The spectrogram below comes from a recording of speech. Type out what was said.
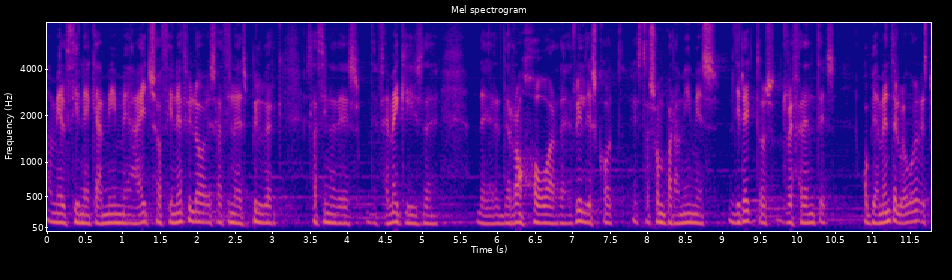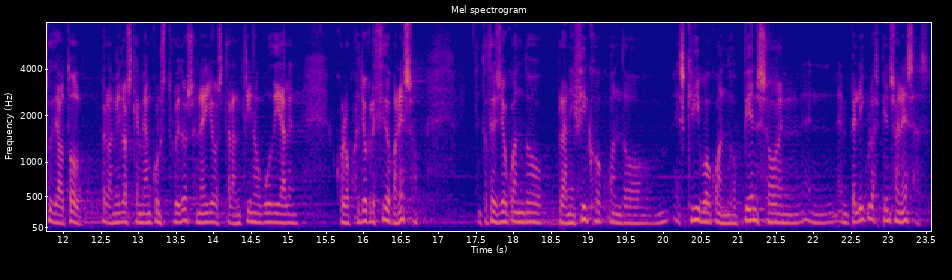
A mí el cine que a mí me ha hecho cinéfilo es el cine de Spielberg, es el cine de, de Zemeckis, de, Ron Howard, de Ridley Scott. Estos son para mí mis directos referentes. Obviamente luego he estudiado todo, pero a mí los que me han construido son ellos, Tarantino, Woody Allen, con lo cual yo he crecido con eso. Entonces yo cuando planifico, cuando escribo, cuando pienso en películas, pienso en esas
